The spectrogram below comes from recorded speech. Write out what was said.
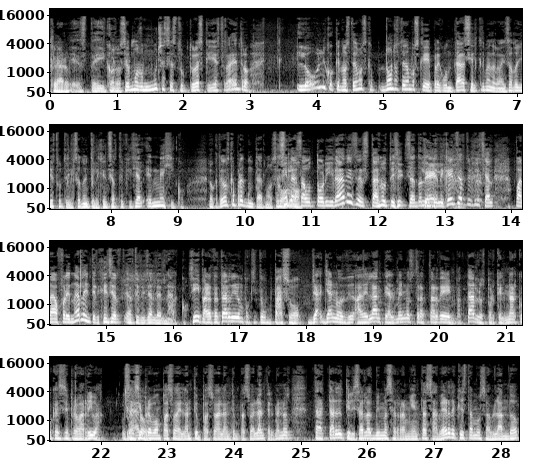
Claro. Este, y conocemos muchas estructuras que ya están adentro lo único que nos tenemos que, no nos tenemos que preguntar si el crimen organizado ya está utilizando inteligencia artificial en México. Lo que tenemos que preguntarnos es si las autoridades están utilizando la inteligencia artificial para frenar la inteligencia artificial del narco. Sí, para tratar de ir un poquito un paso, ya, ya no adelante, al menos tratar de empatarlos, porque el narco casi siempre va arriba. O sea, siempre va un paso adelante, un paso adelante, un paso adelante. Al menos tratar de utilizar las mismas herramientas, saber de qué estamos hablando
